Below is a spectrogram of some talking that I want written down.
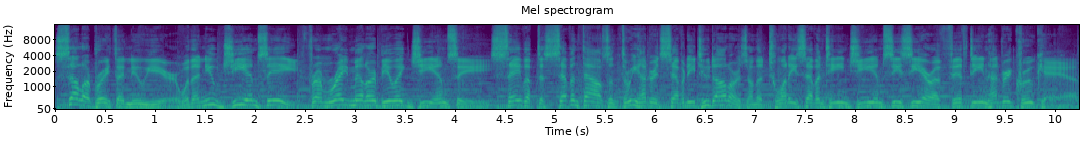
Celebrate the new year with a new GMC from Ray Miller Buick GMC. Save up to $7,372 on the 2017 GMC Sierra 1500 Crew Cab.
